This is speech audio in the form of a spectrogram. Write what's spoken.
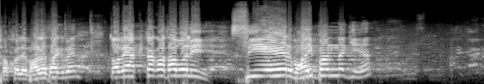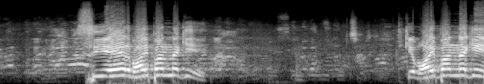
সকলে ভালো থাকবেন। তবে একটা কথা বলি সিএ এর ভয় পান নাকি হ্যাঁ? সিএ এর ভয় পান নাকি? কে ভয় পান নাকি?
